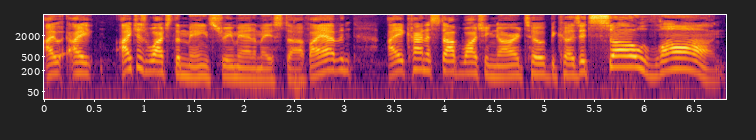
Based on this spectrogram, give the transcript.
I I I just watch the mainstream anime stuff. I haven't I kind of stopped watching Naruto because it's so long.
